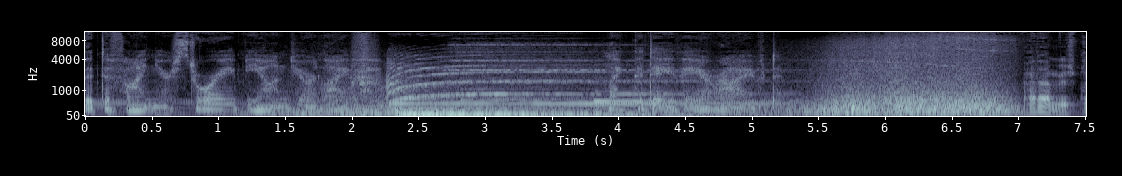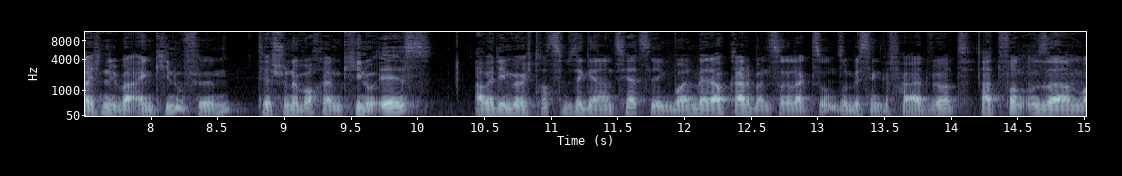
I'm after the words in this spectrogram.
that define your story beyond your life. Like the day they arrived. Adam, wir sprechen über einen Kinofilm, der schon eine Woche im Kino ist, aber den wir euch trotzdem sehr gerne ans Herz legen wollen, weil der auch gerade bei unserer Redaktion so ein bisschen gefeiert wird. Hat von unserem,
